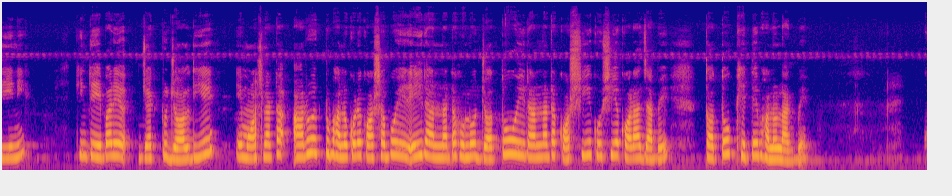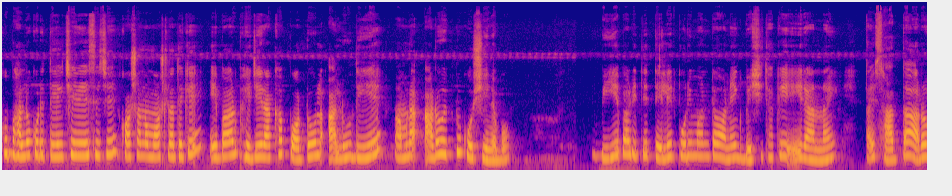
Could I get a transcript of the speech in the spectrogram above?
দিইনি, কিন্তু এবারে একটু জল দিয়ে এই মশলাটা আরও একটু ভালো করে কষাবো। এর এই রান্নাটা হলো, যত এই রান্নাটা কষিয়ে কষিয়ে করা যাবে, তত খেতে ভালো লাগবে। খুব ভালো করে তেল ছেড়ে এসেছে কষানো মশলা থেকে। এবার ভেজে রাখা পটল, আলু দিয়ে আমরা আরও একটু কষিয়ে নেব। বিয়ে বাড়িতে তেলের পরিমাণটা অনেক বেশি থাকে এই রান্নায়, তাই স্বাদটা আরও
